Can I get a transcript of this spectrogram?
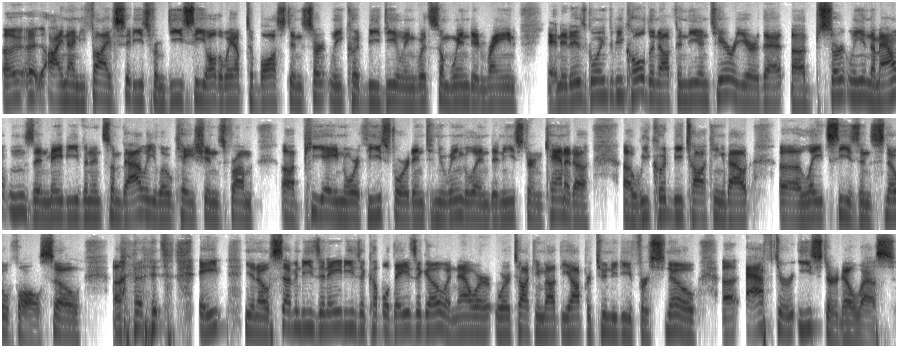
uh, uh I 95 cities from DC all the way up to Boston certainly could be dealing with some wind and rain. And it is going to be cold enough in the interior that uh, certainly in the mountains and maybe even in some valley locations from uh, PA northeastward into New England and eastern Canada, we could be talking about late season snowfall. So eight, you know, 70s and 80s a couple days ago. And now we're, we're talking about the opportunity for snow uh, after Easter, no less.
